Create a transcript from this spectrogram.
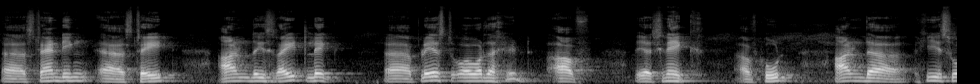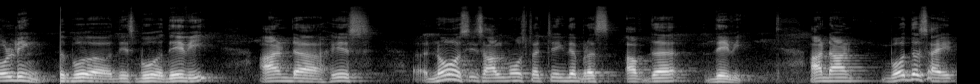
uh, standing uh, straight and his right leg uh, placed over the head of a snake of hood and uh, he is holding bo- this Devi and uh, his nose is almost touching the breast of the Devi and on both the side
